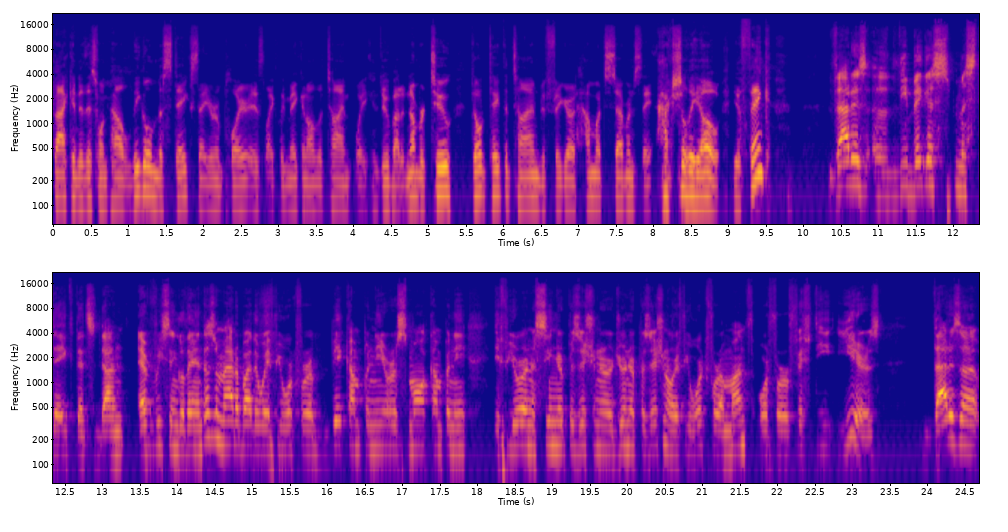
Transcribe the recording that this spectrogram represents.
Back into this one, pal. Legal mistakes that your employer is likely making all the time. What you can do about it. Number two, don't take the time to figure out how much severance they actually owe. You think? That is uh, the biggest mistake that's done every single day. And it doesn't matter, by the way, if you work for a big company or a small company, if you're in a senior position or a junior position, or if you work for a month or for 50 years. That is a,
